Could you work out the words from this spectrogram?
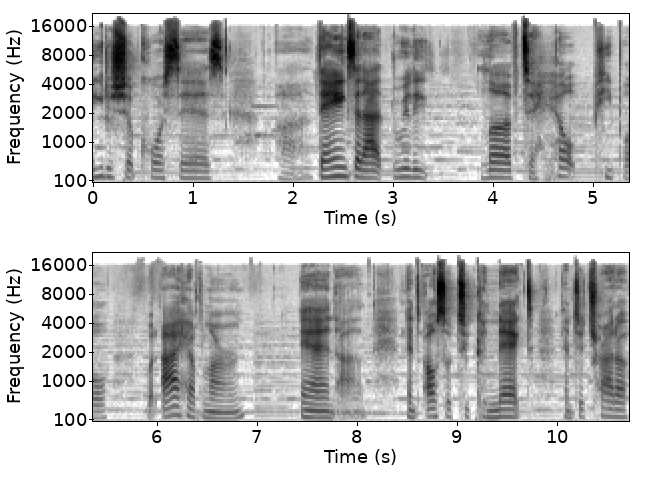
leadership courses, uh, things that I really love to help people what I have learned and uh, and also to connect and to try to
